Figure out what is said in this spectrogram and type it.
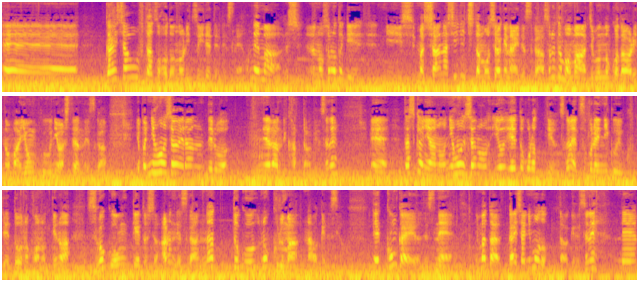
えー、外車を2つほど乗り継いでてですね、で、まあ、あのその時に、まあ、しゃあなしにちった申し訳ないですが、それでもまあ自分のこだわりのまあ4駆にはしてたんですが、やっぱり日本車を選んでる、選んで買ったわけですよね。えー、確かにあの日本車のええところっていうんですかね、潰れにくくてどうのこうのっていうのは、すごく恩恵としてはあるんですが、納得の車なわけですよ。で、今回はですね、でまた会社に戻ったわけですね。で、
